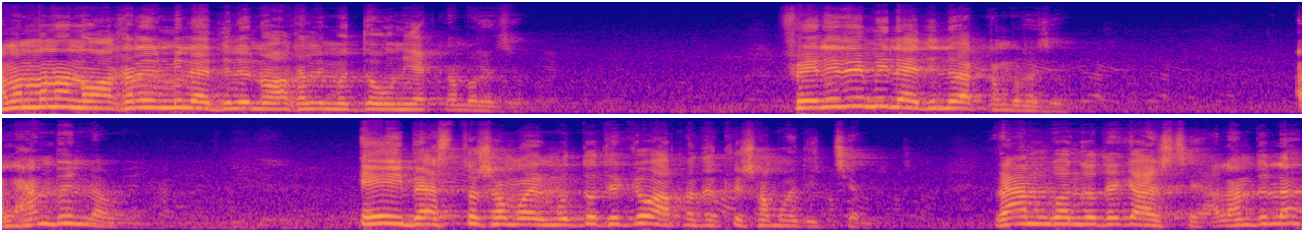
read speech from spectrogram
আমার মনে হয় নোয়াখালীর মিলাই দিলে নোয়াখালীর মধ্যে উনি এক নম্বরে যাবে। ফেনীরে মিলাই দিলেও এক নম্বরে যাবে। আলহামদুলিল্লাহ এই ব্যস্ত সময়ের মধ্য থেকেও আপনাদেরকে সময় দিচ্ছেন। রামগঞ্জ থেকে আসছে। আলহামদুলিল্লাহ।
